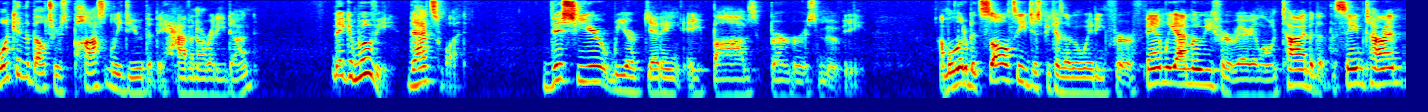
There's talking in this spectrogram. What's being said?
What can the Belchers possibly do that they haven't already done? Make a movie. That's what. This year we are getting a Bob's Burgers movie. I'm a little bit salty just because I've been waiting for a Family Guy movie for a very long time, but at the same time,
